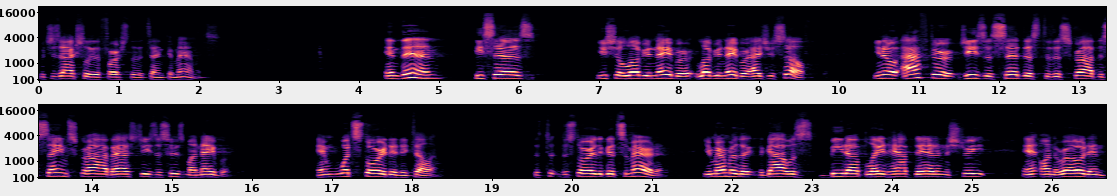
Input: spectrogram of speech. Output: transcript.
which is actually the first of the Ten Commandments. And then he says, You shall love your neighbor, love your neighbor as yourself. You know, after Jesus said this to the scribe, the same scribe asked Jesus, Who's my neighbor? And what story did he tell him? The, the story of the Good Samaritan. You remember the, the guy was beat up, laid half dead in the street and on the road, and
